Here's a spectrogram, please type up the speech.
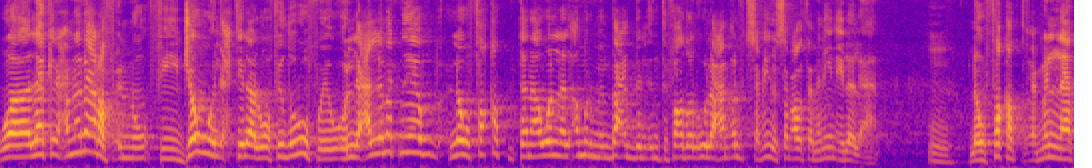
ولكن إحنا نعرف إنه في جو الاحتلال وفي ظروفه واللي علمتنا لو فقط تناولنا الأمر من بعد الانتفاضة الأولى عام 1987 إلى الآن لو فقط عملنا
